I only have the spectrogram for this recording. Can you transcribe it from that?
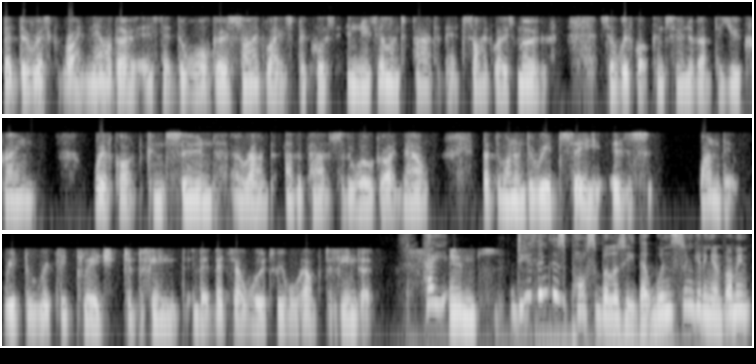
but the risk right now, though, is that the war goes sideways because in New Zealand's part of that sideways move. So we've got concern about the Ukraine. We've got concern around other parts of the world right now. But the one in the Red Sea is one that we're directly pledged to defend. That, that's our words. We will help defend it. Hey, and do you think there's a possibility that Winston getting involved? I mean,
